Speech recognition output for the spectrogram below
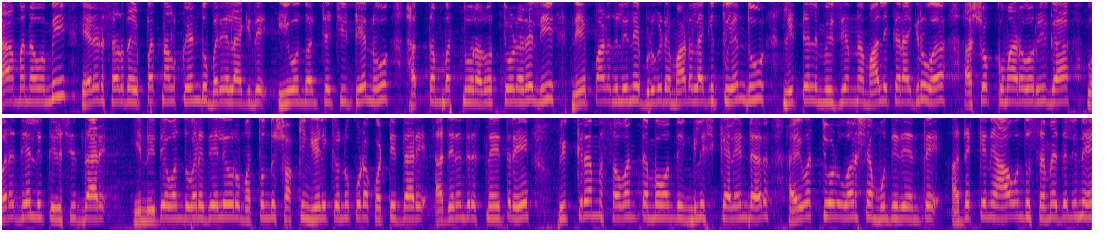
ರಾಮನವಮಿ ಎರಡು ಸಾವಿರದ ಇಪ್ಪತ್ನಾಲ್ಕು ಎಂದು ಬರೆಯಲಾಗಿದೆ. ಈ ಒಂದು ಅಂಚೆ ಚೀಟಿಯನ್ನು ಹತ್ತೊಂಬತ್ ನೂರ ಅರವತ್ತೇಳರಲ್ಲಿ ನೇಪಾಳದಲ್ಲಿನೇ ಬಿಡುಗಡೆ ಮಾಡಲಾಗಿತ್ತು ಎಂದು ಲಿಟಲ್ ಮ್ಯೂಸಿಯಂನ ಮಾಲೀಕರಾಗಿರುವ ಅಶೋಕ್ ಕುಮಾರ್ ಅವರು ಈಗ ವರದಿಯಲ್ಲಿ ತಿಳಿಸಿದ್ದಾರೆ. ಇನ್ನು ಇದೇ ಒಂದು ವರದಿಯಲ್ಲಿ ಅವರು ಮತ್ತೊಂದು ಶಾಕಿಂಗ್ ಹೇಳಿಕೆಯನ್ನು ಕೂಡ ಕೊಟ್ಟಿದ್ದಾರೆ. ಅದೇನೆಂದರೆ ಸ್ನೇಹಿತರೆ, ವಿಕ್ರಮ್ ಸವಂತ್ ಎಂಬ ಒಂದು ಇಂಗ್ಲಿಷ್ ಕ್ಯಾಲೆಂಡರ್ ಐವತ್ತೇಳು ವರ್ಷ ಮುಂದಿದೆ ಅಂತೆ ಅದಕ್ಕೇನೆ ಆ ಒಂದು ಸಮಯದಲ್ಲಿನೇ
